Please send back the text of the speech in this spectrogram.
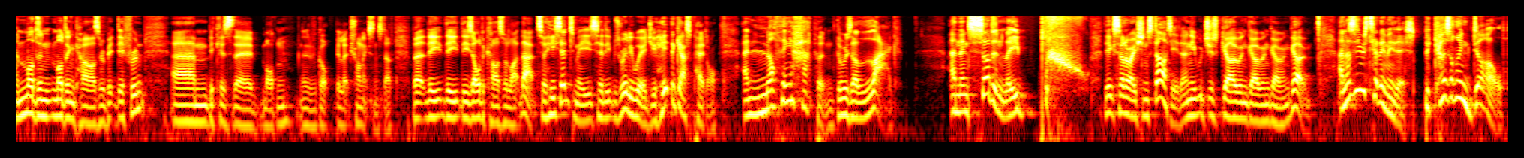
and modern modern cars are a bit different um, because they're modern. They've got electronics and stuff. But the, the these older cars were like that. So he said to me, he said it was really weird. You hit the gas pedal and nothing happened. There was a lag, and then suddenly. The acceleration started and it would just go and go and go and go. And as he was telling me this, because I'm dull,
